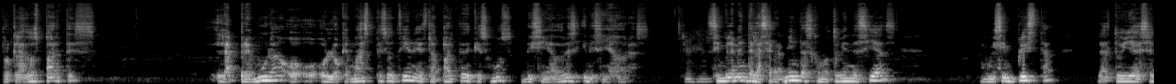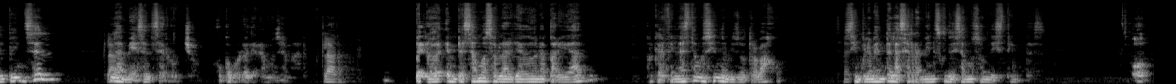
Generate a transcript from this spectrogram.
Porque las dos partes, la premura o, lo que más peso tiene es la parte de que somos diseñadores y diseñadoras. Simplemente las herramientas, como tú bien decías, muy simplista, la tuya es el pincel, Claro. la mía es el serrucho, o como lo queramos llamar. Claro. Pero empezamos a hablar ya de una paridad, porque al final estamos haciendo el mismo trabajo. Sí. Simplemente las herramientas que utilizamos son distintas. O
